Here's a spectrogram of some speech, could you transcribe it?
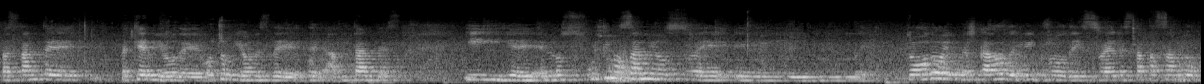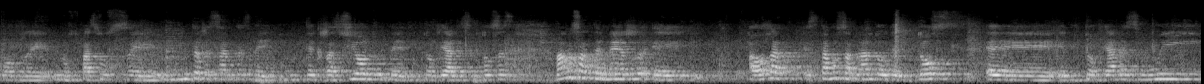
bastante pequeño, de 8 millones de, habitantes, y en los últimos años todo el mercado del libro de Israel está pasando por unos pasos muy interesantes de integración de editoriales. Entonces, vamos a tener Ahora estamos hablando de dos eh, editoriales muy,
